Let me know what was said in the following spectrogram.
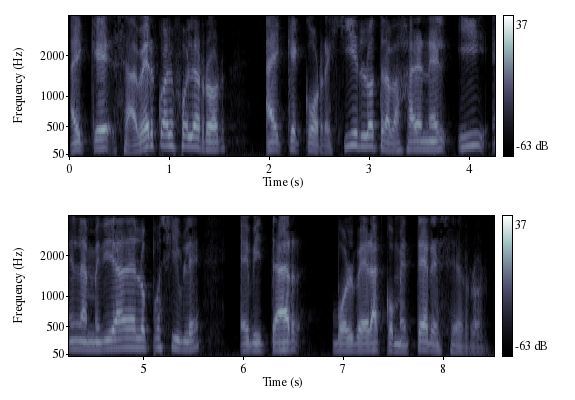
Hay que saber cuál fue el error, hay que corregirlo, trabajar en él y en la medida de lo posible evitar volver a cometer ese error.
